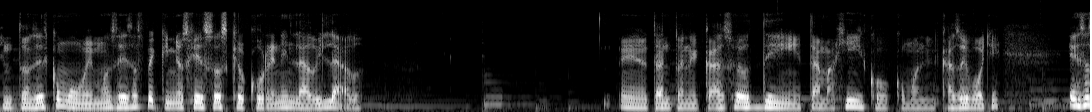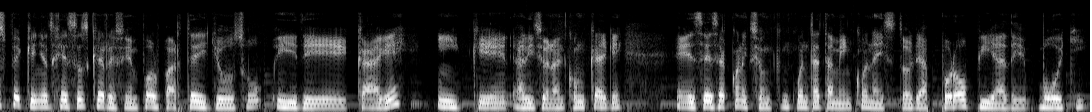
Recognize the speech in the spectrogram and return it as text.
Entonces como vemos esos pequeños gestos que ocurren en lado y lado, eh, tanto en el caso de Tamahiko como en el caso de Boye, esos pequeños gestos que reciben por parte de Yusu y de Kage y que adicional con Kage es esa conexión que encuentra también con la historia propia de Boji.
